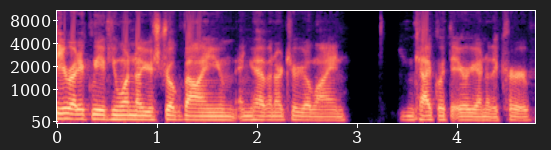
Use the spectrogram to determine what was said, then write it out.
theoretically, if you want to know your stroke volume and you have an arterial line, you can calculate the area under the curve.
